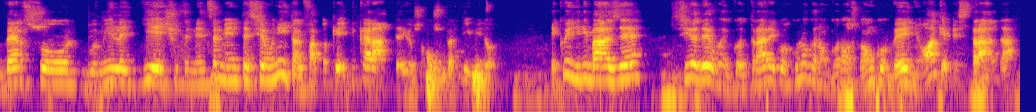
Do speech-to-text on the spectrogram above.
verso il 2010 tendenzialmente si è unita al fatto che di carattere io sono super timido e quindi di base se io devo incontrare qualcuno che non conosco a un convegno o anche per strada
